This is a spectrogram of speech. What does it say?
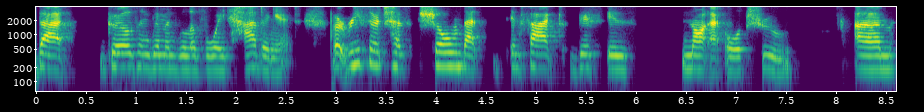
that girls and women will avoid having it. But research has shown that, in fact, this is not at all true. Um,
